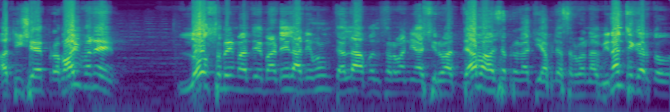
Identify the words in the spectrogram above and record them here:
अतिशय प्रभावीपणे लोकसभेमध्ये मांडेल आणि म्हणून त्याला आपण सर्वांनी आशीर्वाद द्यावा अशा प्रकारची आपल्या सर्वांना विनंती करतो.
